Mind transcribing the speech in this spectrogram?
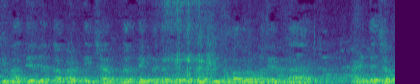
ही भारतीय जनता पार्टीच्या प्रत्येक नगरसेवकांची सभागृहामध्ये राहणार आहे. आणि त्याच्या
